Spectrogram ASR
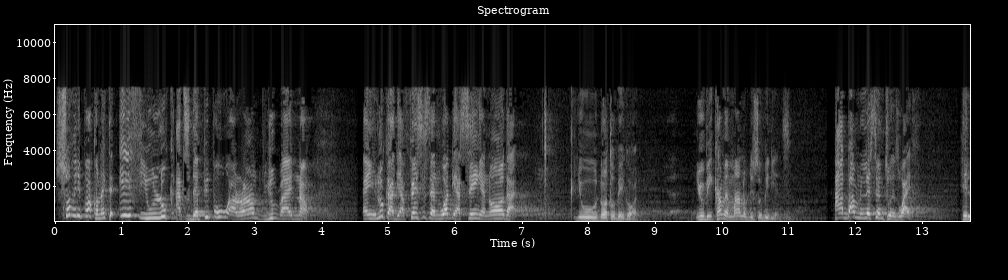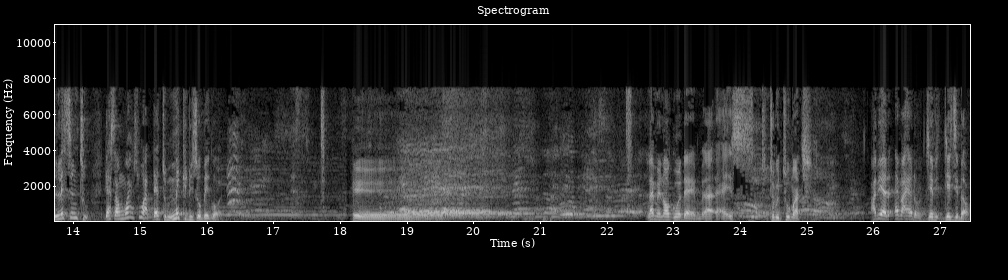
So many people are connected. If you look at the people who are around you right now, and you look at their faces and what they are saying and all that, you will not obey God. You become a man of disobedience. Adam listened to his wife. He listened to. There are some wives who are there to make you disobey God. Let me not go there. Uh, it's to be too much. Have you ever heard of Je- Jezebel?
